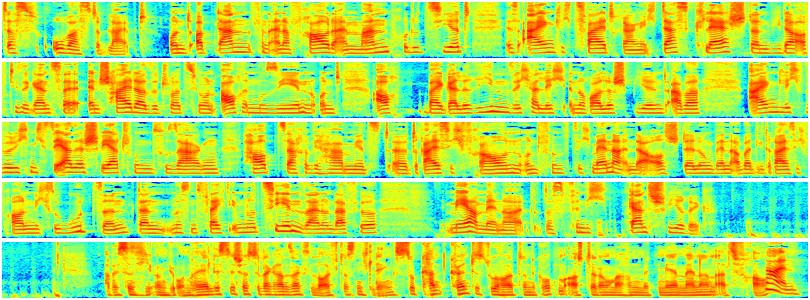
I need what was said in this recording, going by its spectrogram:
das Oberste bleibt. Und ob dann von einer Frau oder einem Mann produziert, ist eigentlich zweitrangig. Das clasht dann wieder auf diese ganze Entscheidersituation, auch in Museen und auch bei Galerien sicherlich eine Rolle spielend. Aber eigentlich würde ich mich sehr, sehr schwer tun zu sagen, Hauptsache, wir haben jetzt äh, 30 Frauen und 50 Männer in der Ausstellung. Wenn aber die 30 Frauen nicht so gut sind, dann müssen es vielleicht eben nur 10 sein und dafür mehr Männer. Das finde ich ganz schwierig. Aber ist das nicht irgendwie unrealistisch, was du da gerade sagst? Läuft das nicht längst? So kann, könntest du heute eine Gruppenausstellung machen mit mehr Männern als Frauen? Nein.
